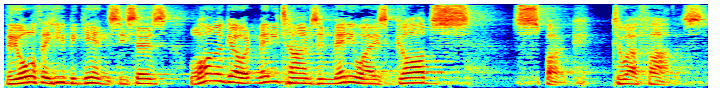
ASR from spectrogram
the author he begins. He says, Long ago, at many times, in many ways, God spoke to our fathers.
